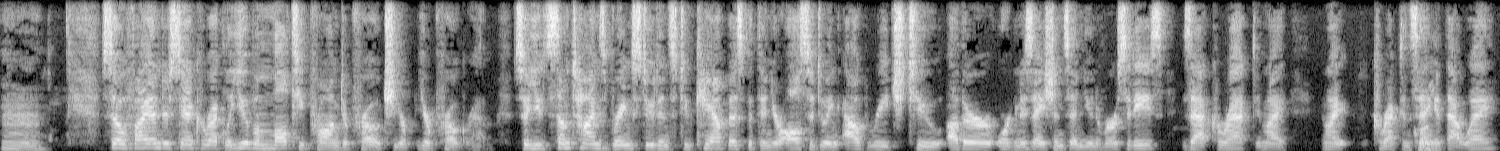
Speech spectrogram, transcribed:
Hmm. So if I understand correctly, you have a multi-pronged approach, your, your program. So you sometimes bring students to campus, but then you're also doing outreach to other organizations and universities. Is that correct? Am I, am I correct in saying correct. it that way?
